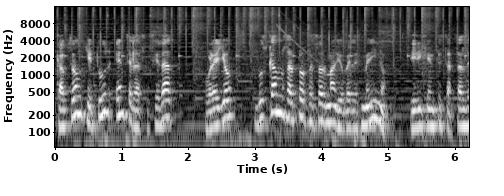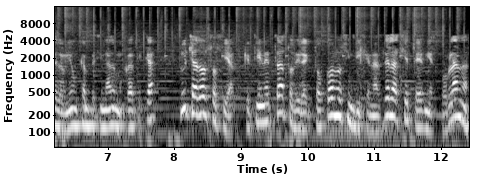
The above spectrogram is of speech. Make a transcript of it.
causó inquietud entre la sociedad. Por ello, buscamos al profesor Mario Vélez Merino, dirigente estatal de la Unión Campesina Democrática, luchador social que tiene trato directo con los indígenas de las siete etnias poblanas,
